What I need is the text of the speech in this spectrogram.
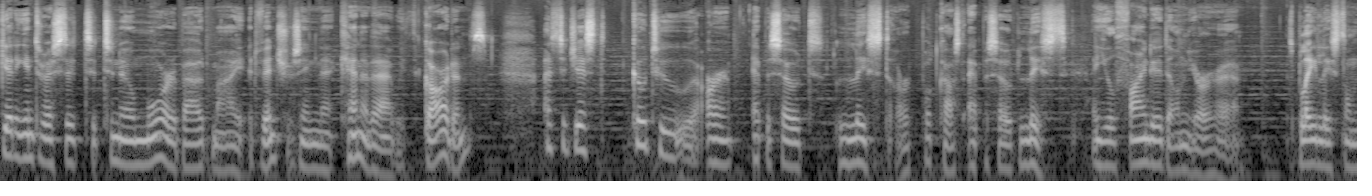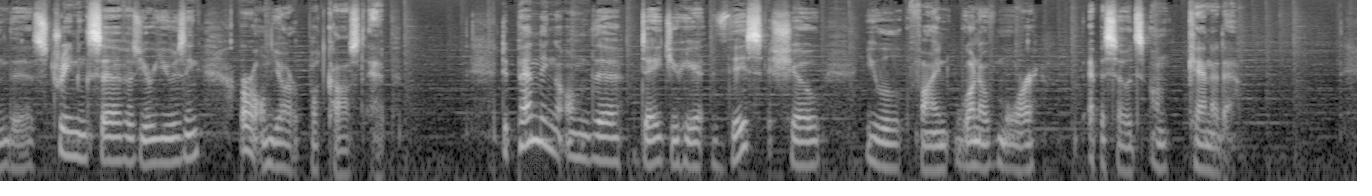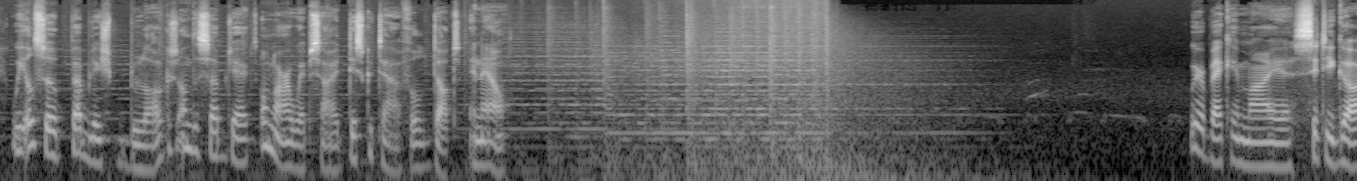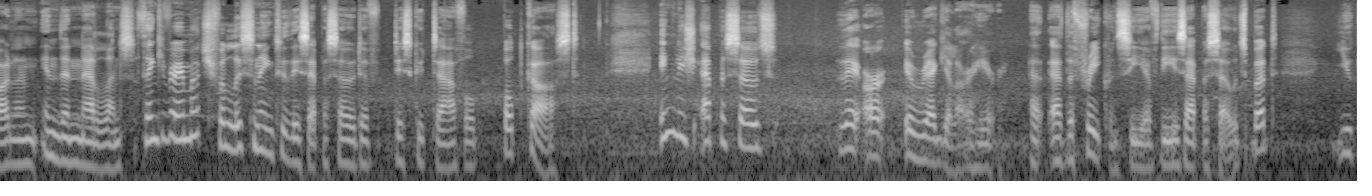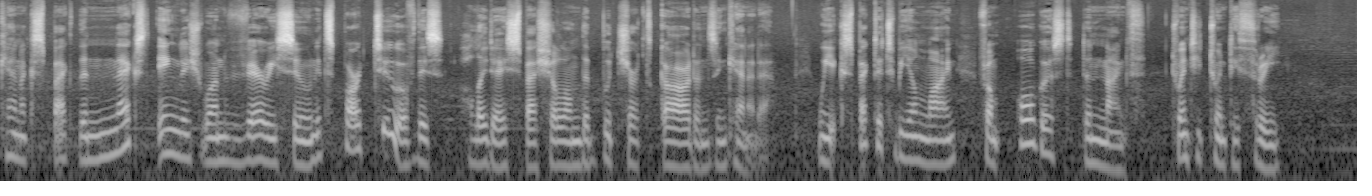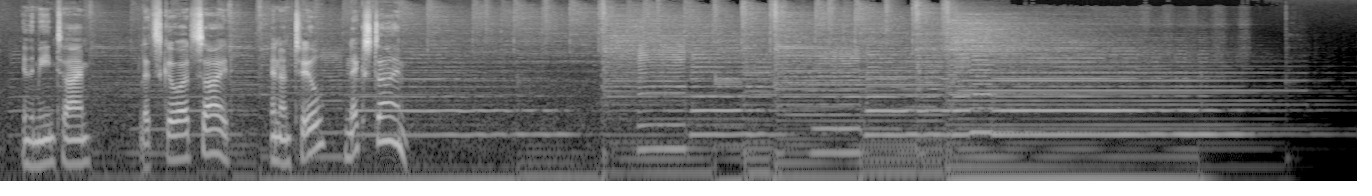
Getting interested to, to know more about my adventures in uh, Canada with gardens, I suggest go to our episode list, our podcast episode list, and you'll find it on your uh, playlist on the streaming service you're using or on your podcast app. Depending on the date you hear this show, you will find one or more episodes on Canada. We also publish blogs on the subject on our website discutafel.nl. We're back in my uh, city garden in the Netherlands. Thank you very much for listening to this episode of Discutafel podcast. English episodes they are irregular here at, at the frequency of these episodes, but you can expect the next English one very soon. It's part 2 of this holiday special on the Butchart Gardens in Canada. We expect it to be online from August the 9th, 2023. In the meantime, Let's go outside. And until next time.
